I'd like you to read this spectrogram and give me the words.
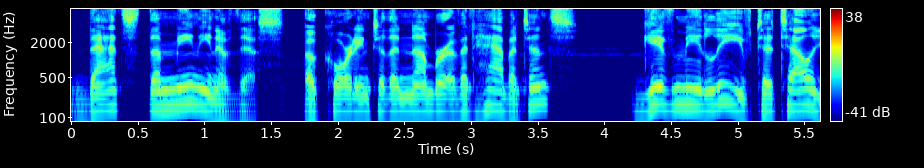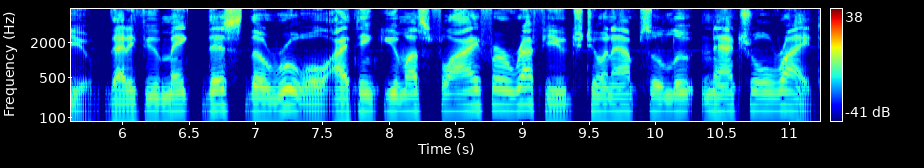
That's the meaning of this, according to the number of inhabitants? Give me leave to tell you that if you make this the rule, I think you must fly for refuge to an absolute natural right,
